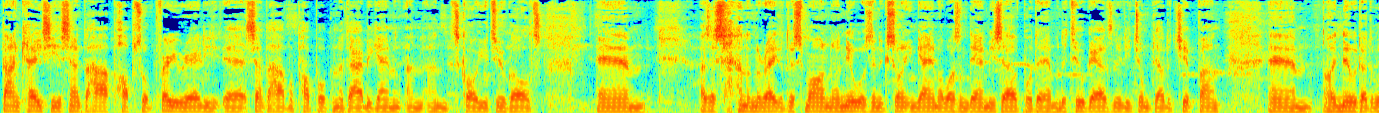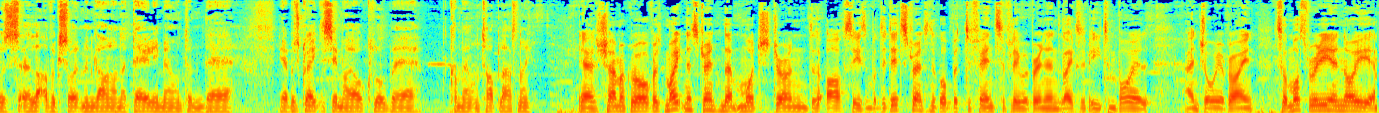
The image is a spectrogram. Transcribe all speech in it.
Dan Casey, a centre half, pops up very rarely. Uh, centre half will pop up in a derby game and, and, and score you two goals. Um, as I said on the radio this morning, I knew it was an exciting game. I wasn't there myself, but um, when the two girls nearly jumped out of chip pan, um, I knew that there was a lot of excitement going on at Dalymount, and uh, yeah, it was great to see my old club uh, come out on top last night. Yeah, Shamrock Rovers mightn't have strengthened that much during the off season, but they did strengthen a good bit defensively with bringing in the likes of Ethan Boyle and Joey O'Brien. So it must really annoy um,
